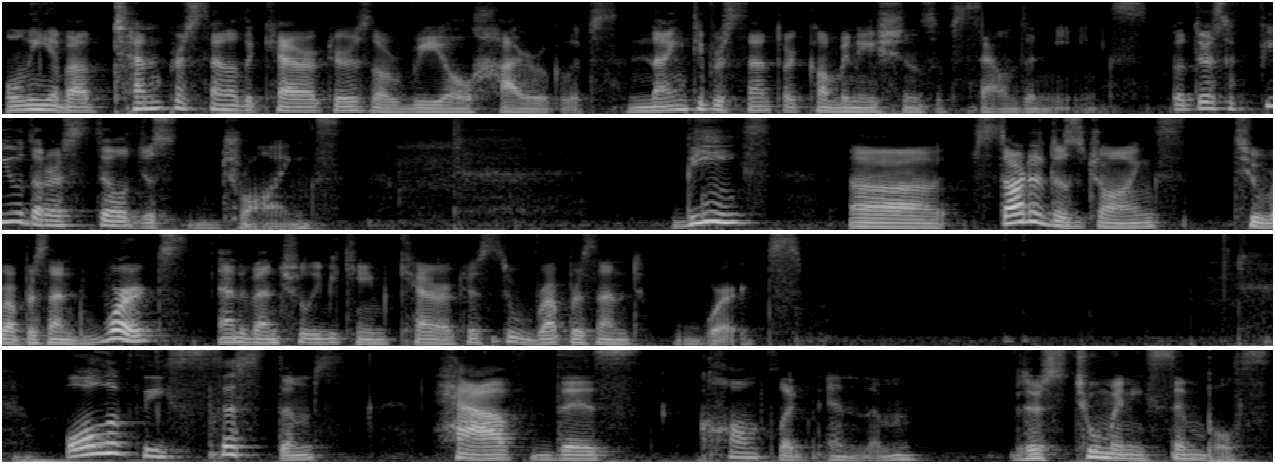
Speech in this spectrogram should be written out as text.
only about 10% of the characters are real hieroglyphs. 90% are combinations of sounds and meanings. But there's a few that are still just drawings. These uh, started as drawings to represent words and eventually became characters to represent words. All of these systems have this conflict in them. There's too many symbols.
